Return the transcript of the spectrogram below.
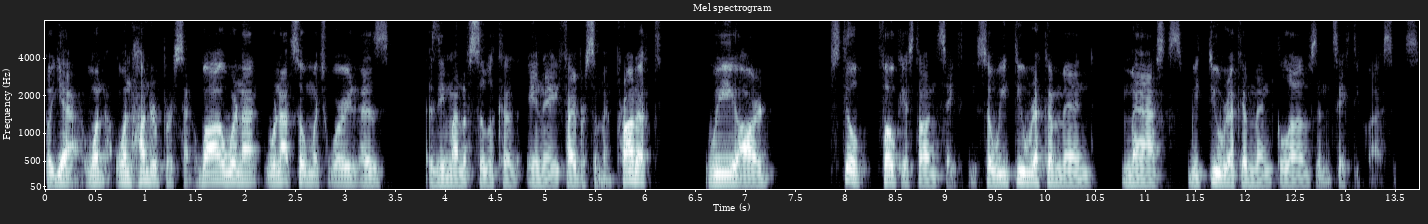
But yeah, one, 100%. While we're not, we're not so much worried as, as the amount of silica in a fiber cement product, we are still focused on safety. So we do recommend masks. We do recommend gloves and safety glasses.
